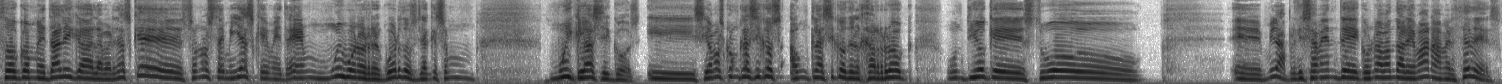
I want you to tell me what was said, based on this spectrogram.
Con Metallica. La verdad es que son unos temillas que me traen muy buenos recuerdos, ya que son muy clásicos. Y si vamos con clásicos, a un clásico del hard rock, un tío que estuvo, eh, mira, precisamente con una banda alemana, Mercedes,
